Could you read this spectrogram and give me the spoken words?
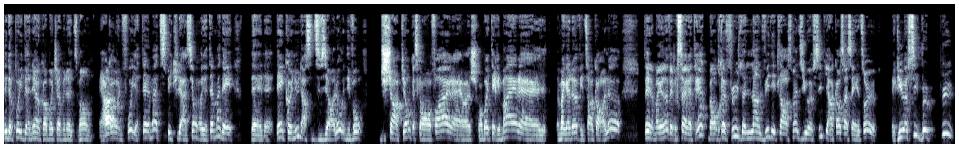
de ne pas lui donner un combat de championnat du monde. Mais ah. encore une fois, il y a tellement de spéculation, il y a tellement d'inconnus dans cette division-là au niveau du champion. Qu'est-ce qu'on va faire? Euh, je suis combat intérimaire. Euh, le Magadov est encore là? le Magadov a pris sa retraite, mais on refuse de l'enlever des classements du UFC puis encore sa ceinture. L'UFC veut plus,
